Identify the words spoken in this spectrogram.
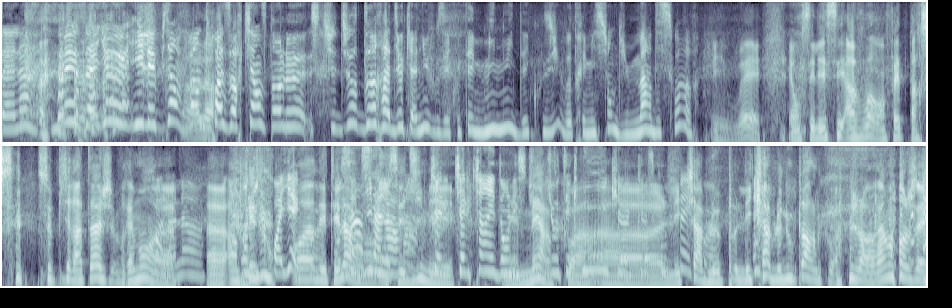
Là là, mes aïeux, il est bien Voilà. 23h15 dans le studio de Radio Canu. Vous écoutez Minuit décousu, votre émission du mardi soir. Et ouais, et on s'est laissé avoir en fait par ce, ce piratage vraiment Oh là euh, là. euh, On y imprévu. croyait, On était On là, dit, on mais s'est dit mais Quel- quelqu'un est dans les studios merde, techniques, euh, les fait, câbles, les câbles nous parlent quoi. Genre vraiment, j'ai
